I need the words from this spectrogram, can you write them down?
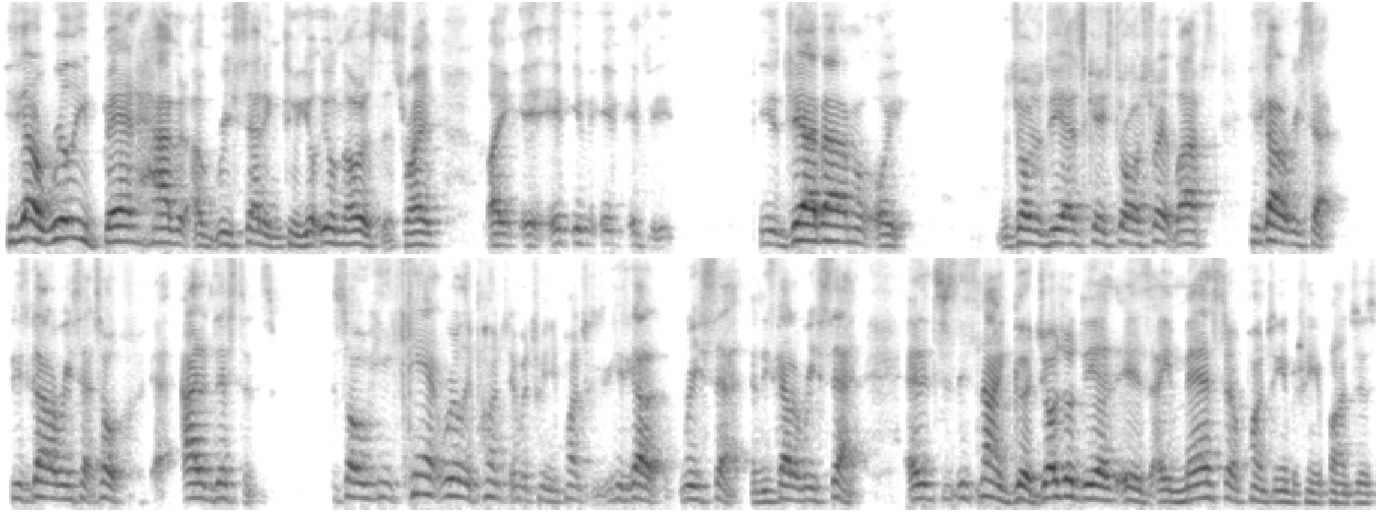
He's got a really bad habit of resetting too. You'll, you'll notice this, right? Like if if if, if you, you jab at him, or Jojo Diaz case throw a straight left, he's got to reset. He's got to reset. So at a distance, so he can't really punch in between your punches. He's got to reset, and he's got to reset, and it's just, it's not good. Jojo Diaz is a master of punching in between your punches.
